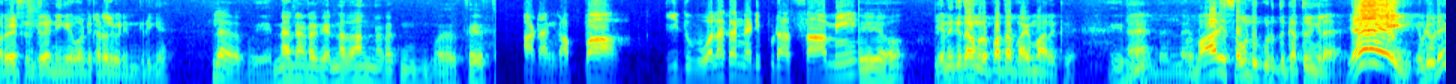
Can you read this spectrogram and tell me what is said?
வரவேற்றுங்கிறேன் நீங்கள் பாட்டு கடவுள் வேண்டிங்கிறீங்க இல்லை என்ன நடக்கும் என்னதான் நடக்கும் அடங்கப்பா. இது உலக நடிப்புடா சாமி. ஐயோ. எனக்கு தான் உங்களை பார்த்தா பயமா இருக்கு. ஒரு மாதிரி சவுண்டு கொடுத்து கத்துவீங்களே. ஏய்! இப்படி இப்படி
